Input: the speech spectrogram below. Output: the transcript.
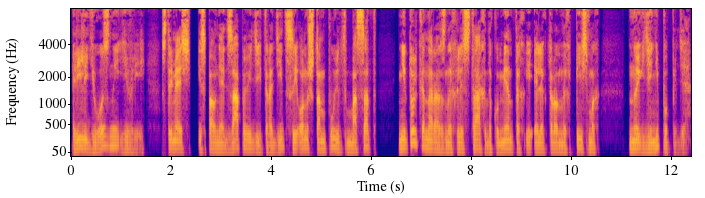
религиозный еврей. Стремясь исполнять заповеди и традиции, он штампует басат не только на разных листах, документах и электронных письмах, но и где ни попадя.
